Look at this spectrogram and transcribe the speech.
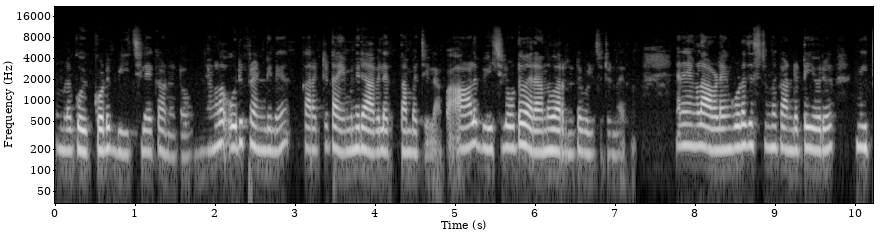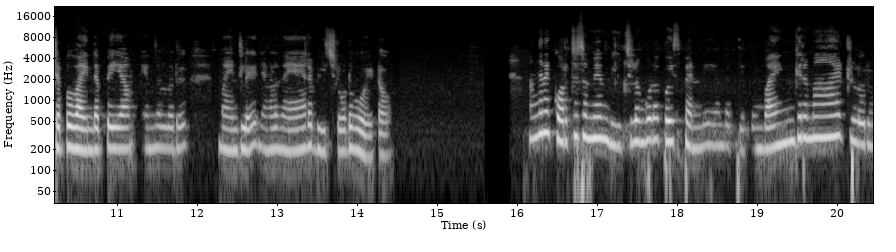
നമ്മൾ കോഴിക്കോട് ബീച്ചിലേക്കാണ് കേട്ടോ ഞങ്ങൾ ഒരു ഫ്രണ്ടിന് കറക്റ്റ് ടൈമിന് രാവിലെ എത്താൻ പറ്റിയില്ല. അപ്പോൾ ആൾ ബീച്ചിലോട്ട് വരാമെന്ന് പറഞ്ഞിട്ട് വിളിച്ചിട്ടുണ്ടായിരുന്നു. അങ്ങനെ ഞങ്ങൾ അവളെയും കൂടെ ജസ്റ്റ് ഒന്ന് കണ്ടിട്ട് ഈ ഒരു മീറ്റപ്പ് വൈൻഡപ്പ് ചെയ്യാം എന്നുള്ളൊരു മൈൻഡിൽ ഞങ്ങൾ നേരെ ബീച്ചിലോട്ട് പോയി കേട്ടോ അങ്ങനെ കുറച്ച് സമയം ബീച്ചിലും കൂടെ പോയി സ്പെൻഡ് ചെയ്യാൻ പറ്റിയപ്പം ഭയങ്കരമായിട്ടുള്ളൊരു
